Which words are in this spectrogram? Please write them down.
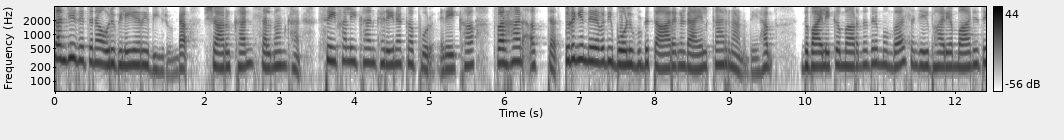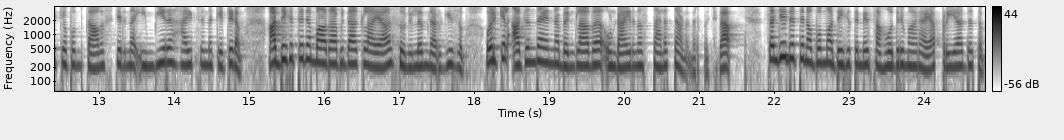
സഞ്ജയ് ദത്തിന് ഒരു വിലയേറിയ വീടുണ്ട്. ഷാറുഖ് ഖാൻ സൽമാൻ ഖാൻ സെയ്ഫ് അലി ഖാൻ ഖരീന കപൂർ രേഖ ഫർഹാൻ അക്തർ തുടങ്ങിയ നിരവധി ബോളിവുഡ് താരങ്ങളുടെ അയൽക്കാരനാണ് അദ്ദേഹം. ദുബായിലേക്ക് മാറുന്നതിന് മുമ്പ് സഞ്ജയ് ഭാര്യ മാന്യതയ്ക്കൊപ്പം താമസിച്ചിരുന്ന ഇംപീരിയൽ ഹൈറ്റ്സ് എന്ന കെട്ടിടം അദ്ദേഹത്തിന്റെ മാതാപിതാക്കളായ സുനിലും നർഗീസും ഒരിക്കൽ അജന്ത എന്ന ബംഗ്ലാവ് ഉണ്ടായിരുന്ന സ്ഥലത്താണ് നിർമ്മിച്ചത്. സഞ്ജയ് ദത്തിനൊപ്പം അദ്ദേഹത്തിന്റെ സഹോദരിമാരായ പ്രിയ ദത്തും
